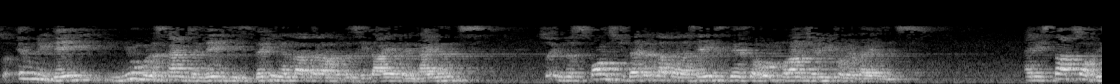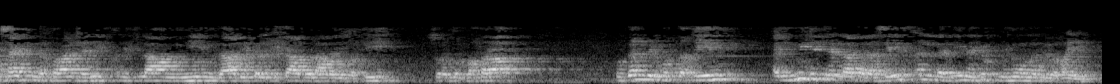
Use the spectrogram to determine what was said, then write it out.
So every day, numerous times a day, he is begging Allah Ta'ala for this hidayah and guidance. So in response to that, Allah Ta'ala says, there's the whole Quran Sharif for your guidance. And he starts off reciting the Quran Sharif, Alif Lam Mim Zalik al-Kitab al Fi, Surah Al-Baqarah, Hudan bil Muttaqeen, and immediately Allah Ta'ala says, الَّذِينَ يُؤْمِنُونَ بِالْغَيْبِ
